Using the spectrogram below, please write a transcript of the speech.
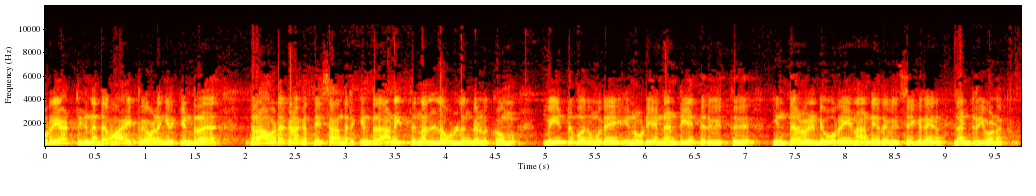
உரையாற்றுகின்ற இந்த வாய்ப்பை வழங்கியிருக்கின்ற திராவிட கழகத்தை சார்ந்திருக்கின்ற அனைத்து நல்ல உள்ளங்களுக்கும் மீண்டும் ஒரு முறை என்னுடைய நன்றியை தெரிவித்து இந்த இந்த உரையை நான் நிறைவு செய்கிறேன். நன்றி வணக்கம்.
